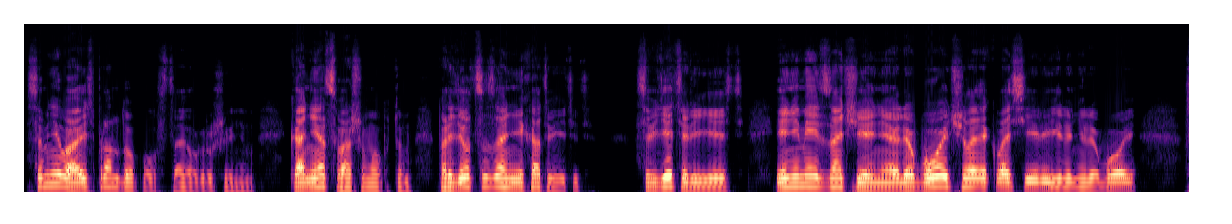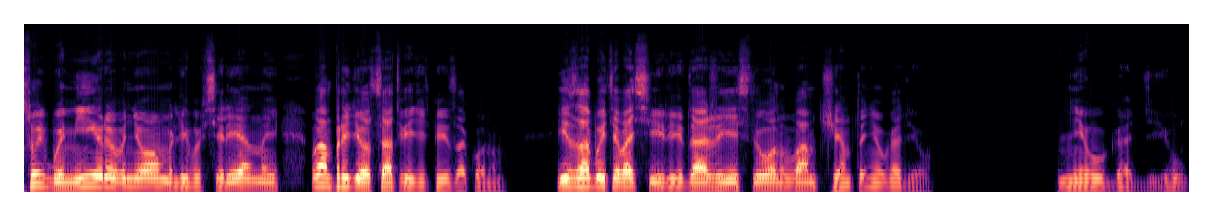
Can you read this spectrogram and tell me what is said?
«Сомневаюсь, Прандопол», — вставил Грушинин. «Конец вашим опытом. Придется за них ответить. Свидетели есть, и не имеет значения, любой человек Василий или не любой, судьбы мира в нем, либо Вселенной, вам придется ответить перед законом. И забыть о Василии, даже если он вам чем-то не угодил. — Не угодил?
